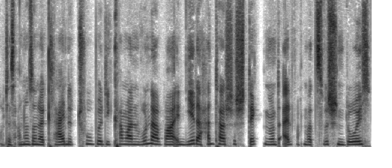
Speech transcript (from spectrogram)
Und das ist auch nur so eine kleine Tube, die kann man wunderbar in jede Handtasche stecken und einfach mal zwischendurch,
